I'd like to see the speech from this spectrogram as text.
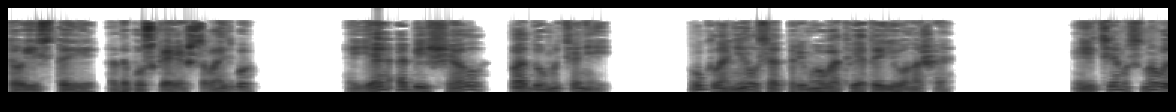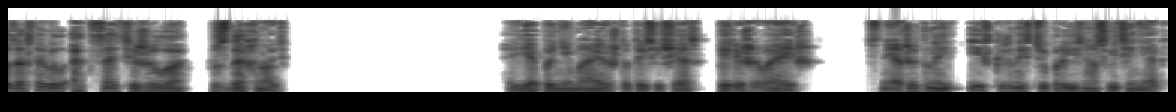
«То есть ты допускаешь свадьбу?» «Я обещал подумать о ней» уклонился от прямого ответа юноша. И тем снова заставил отца тяжело вздохнуть. «Я понимаю, что ты сейчас переживаешь», — с неожиданной искренностью произнес Ветенек.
